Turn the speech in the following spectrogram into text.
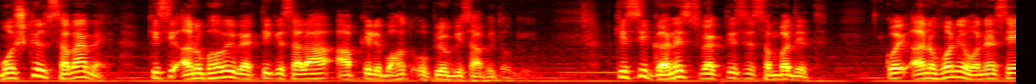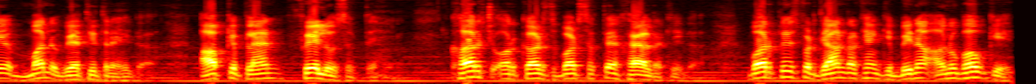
मुश्किल समय में किसी अनुभवी व्यक्ति की सलाह आपके लिए बहुत उपयोगी साबित होगी। किसी घनिष्ठ व्यक्ति से संबंधित कोई अनहोनी होने से मन व्यतीत रहेगा। आपके प्लान फेल हो सकते हैं। खर्च और कर्ज बढ़ सकते हैं, ख्याल रखिएगा। वर्क प्लेस पर ध्यान रखें कि बिना अनुभव के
